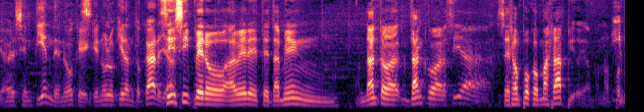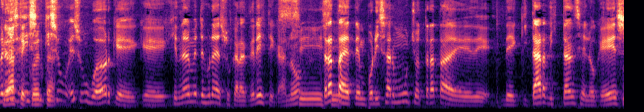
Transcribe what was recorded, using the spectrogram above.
Eh, a ver, se entiende, ¿no? Que, que no lo quieran tocar. Ya. Sí, sí, pero a ver, este también Danto, Danco García será un poco más rápido, digamos, ¿no? Y, Porque pero es, es- cuenta. es un, es un jugador que, que generalmente es una de sus características, ¿no? Sí, trata sí. de temporizar mucho, trata de, de- de quitar distancia en lo que es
